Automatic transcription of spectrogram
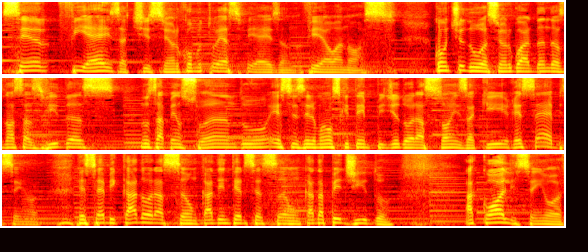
ser fiéis a Ti, Senhor, como Tu és fiel a nós. Continua, Senhor, guardando as nossas vidas nos abençoando. Esses irmãos que têm pedido orações aqui, recebe, Senhor. Recebe cada oração, cada intercessão, cada pedido. Acolhe, Senhor,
